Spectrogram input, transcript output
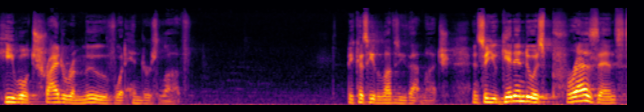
he will try to remove what hinders love. Because he loves you that much. And so you get into his presence,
